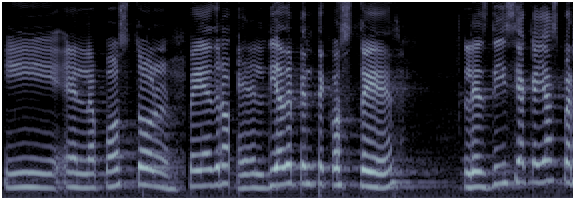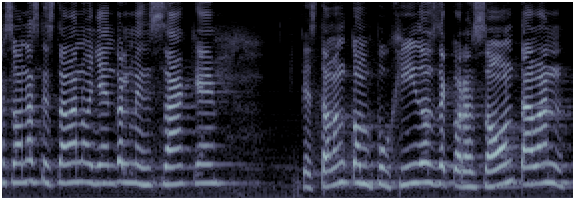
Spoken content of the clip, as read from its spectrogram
Y el apóstol Pedro, el día de Pentecostés, les dice a aquellas personas que estaban oyendo el mensaje, que estaban compugidos de corazón, estaban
